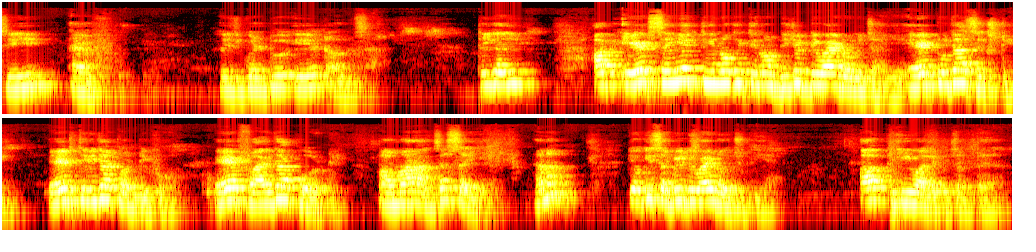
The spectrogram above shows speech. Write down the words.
c f is equal to 8 answer. ठीक है जी? अब एट से ये तीनों की तीनों डिजिट डिवाइड होनी चाहिए। एट टू जा सिक्सटीन, एट थ्री जा ट्वेंटी फोर, एट फाइव जा फोर्टी। हमारा आंसर सही है है ना? क्योंकि सभी डिवाइड हो चुकी है। अब ई वाले पे चलते हैं।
